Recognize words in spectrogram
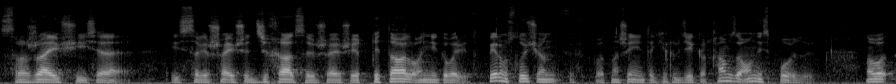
сражающийся и совершающий джихад, совершающий киталь, он не говорит. В первом случае он в отношении таких людей, как Хамза, он использует. Но вот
